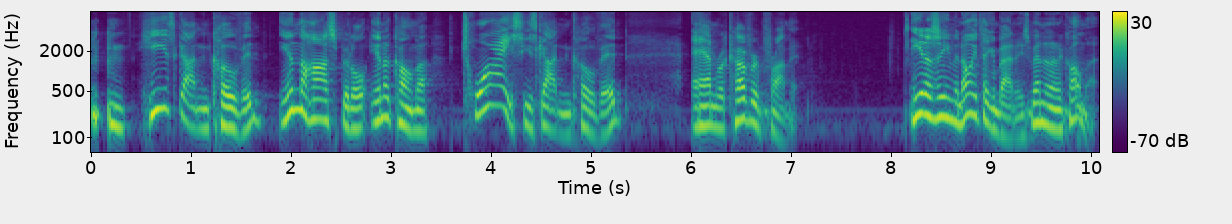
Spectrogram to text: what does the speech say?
he's gotten COVID in the hospital in a coma. Twice he's gotten COVID and recovered from it. He doesn't even know anything about it. He's been in a coma.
